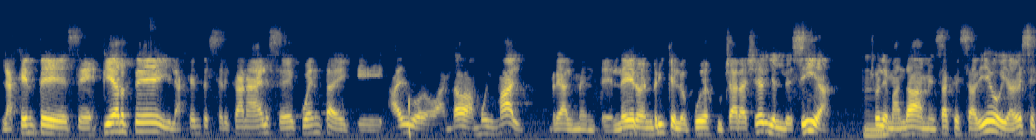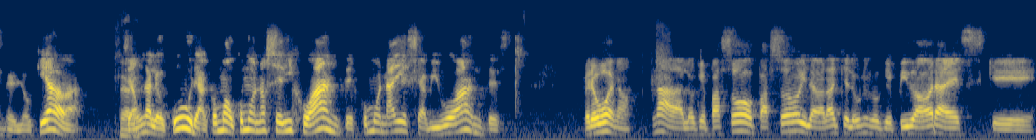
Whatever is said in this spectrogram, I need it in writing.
la gente se despierte y la gente cercana a él se dé cuenta de que algo andaba muy mal realmente. El negro Enrique lo pude escuchar ayer y él decía, mm. yo le mandaba mensajes a Diego y a veces me bloqueaba. Claro. O sea, una locura. ¿Cómo, ¿Cómo no se dijo antes? ¿Cómo nadie se avivó antes? Pero bueno, nada, lo que pasó, pasó y la verdad que lo único que pido ahora es que,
